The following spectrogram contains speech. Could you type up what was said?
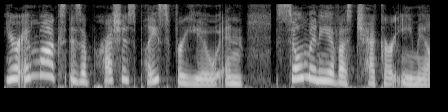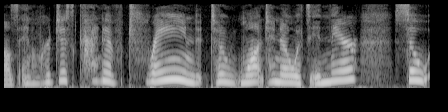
your inbox is a precious place for you. And so many of us check our emails and we're just kind of trained to want to know what's in there. So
